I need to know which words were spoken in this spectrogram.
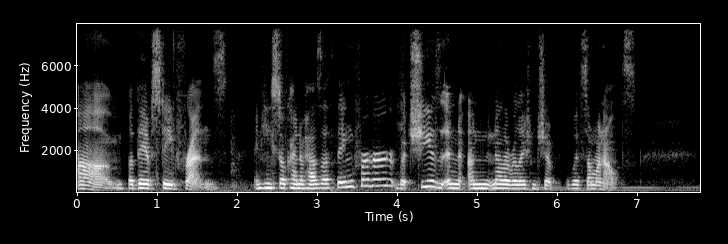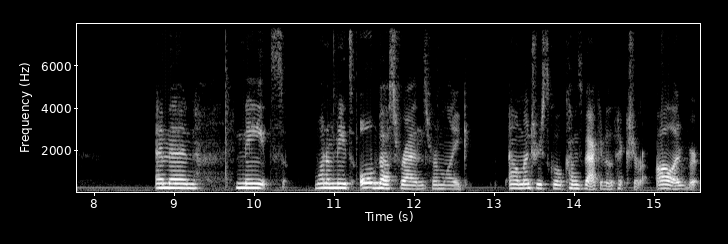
um, but they have stayed friends. And he still kind of has a thing for her, but she is in another relationship with someone else. And then Nate's, one of Nate's old best friends from like elementary school comes back into the picture, Oliver,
